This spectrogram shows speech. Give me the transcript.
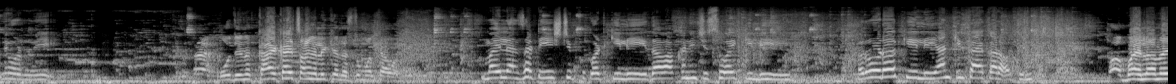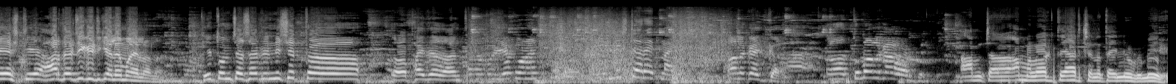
निवडणूक येईल. मोदीनं काय काय चांगलं केलं तुम्हाला काय वाटतं महिलांसाठी इष्टी फुकट केली दवाखान्याची सोय केली रोड केली. आणखी काय करावं तुम्ही? महिलांना एस टी अर्ध तिकीट केलं महिलांना. हे तुमच्यासाठी निश्चित अ, फायदा झाला. हे कोण आहे मिस्टर आहेत माझे. मालक आहेत का? अ, तुम्हाला काय वाटतं? आमचा आम्हाला वाटतं अर्चनाताई निवडून येईल.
